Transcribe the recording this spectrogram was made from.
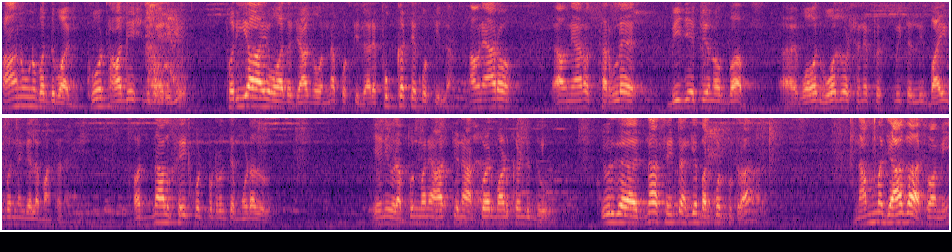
ಕಾನೂನುಬದ್ಧವಾಗಿ ಕೋರ್ಟ್ ಆದೇಶದ ಮೇರೆಗೆ ಪರ್ಯಾಯವಾದ ಜಾಗವನ್ನು ಕೊಟ್ಟಿದ್ದಾರೆ. ಪುಕ್ಕಟ್ಟೆ ಕೊಟ್ಟಿಲ್ಲ. ಅವನ್ಯಾರೋ ಅವನ್ಯಾರೋ ತರಲೆ ಬಿ ಜೆ ಪಿಯವನೊಬ್ಬ ಹೋದ ಹೋದ ವರ್ಷನೇ ಪ್ರೆಸ್ ಮೀಟಲ್ಲಿ ಬಾಯಿಗೆ ಬಂದಂಗೆಲ್ಲ ಮಾತಾಡೋದು ಹದಿನಾಲ್ಕು ಸೈಟ್ ಕೊಟ್ಬಿಟ್ರಂತೆ ಮೂಡೋದವರು. ಏನು ಇವ್ರ ಅಪ್ಪನ ಮನೆ ಆಸ್ತಿನ ಅಕ್ವೈರ್ ಮಾಡ್ಕೊಂಡಿದ್ದು? ಇವ್ರಿಗೆ ಹದಿನಾರು ಸೈಟು ಹಂಗೆ ಬರ್ಕೊಟ್ಬಿಟ್ರ? ನಮ್ಮ ಜಾಗ ಸ್ವಾಮಿ,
